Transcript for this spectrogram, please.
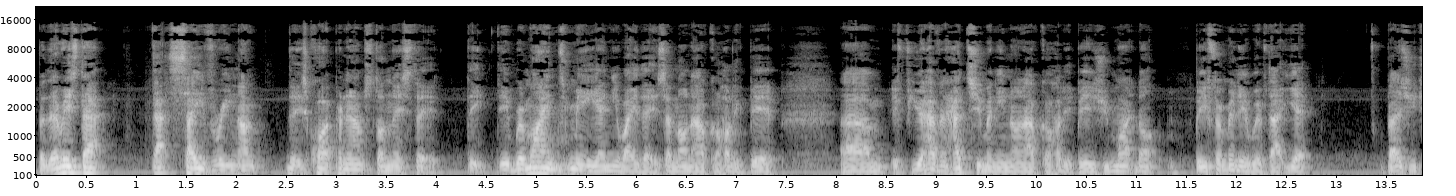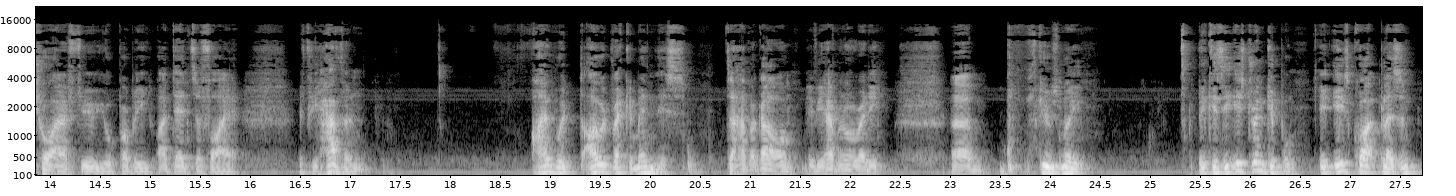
but there is that that savoury note that is quite pronounced on this that it, it reminds me anyway that it's a non-alcoholic beer. Um, if you haven't had too many non-alcoholic beers, you might not be familiar with that yet. But as you try a few, you'll probably identify it. If you haven't, I would I would recommend this to have a go on if you haven't already. Um, excuse me, because it is drinkable. It is quite pleasant.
